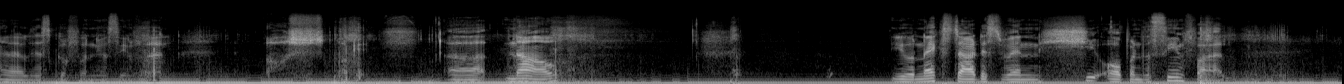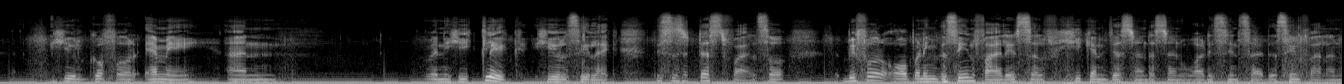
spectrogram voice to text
and I'll just go for new scene file. Oh sh okay. Uh, now your next artist when he opened the scene file. He'll go for MA and when he click he will see like this is a test file. So before opening the scene file itself he can just understand what is inside the scene file and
